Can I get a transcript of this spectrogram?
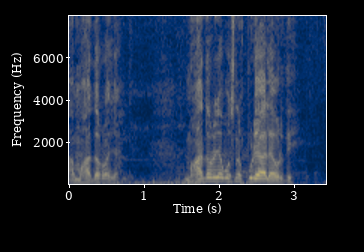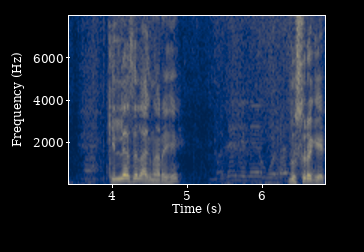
हा महादरवाजा. महादरवाजापासून पुढे आल्यावरती किल्ल्याचं लागणारं हे. दुसरं गेट.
